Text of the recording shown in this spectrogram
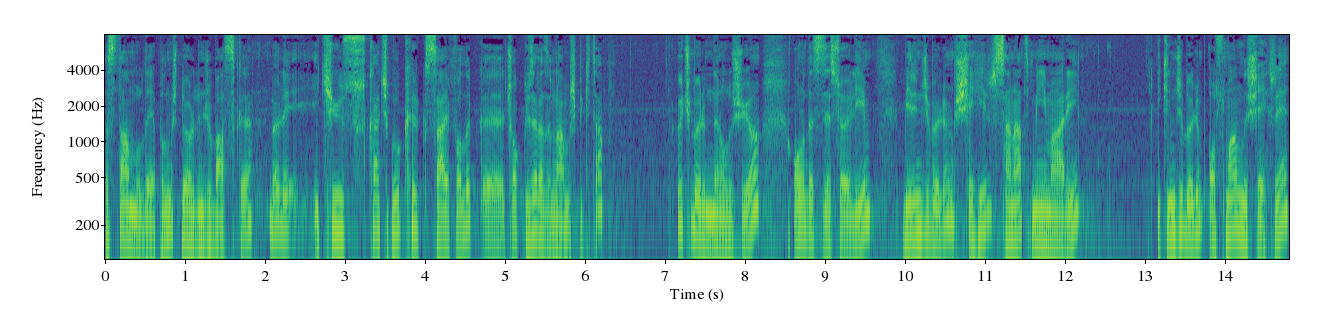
İstanbul'da yapılmış dördüncü baskı. Böyle 200 kaç bu 40 sayfalık e, çok güzel hazırlanmış bir kitap. 3 bölümden oluşuyor. Onu da size söyleyeyim. Birinci bölüm şehir, sanat, mimari. İkinci bölüm Osmanlı şehri.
